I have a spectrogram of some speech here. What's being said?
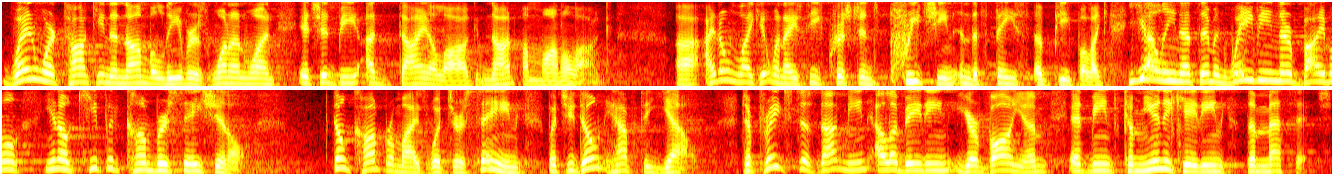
when we're talking to non believers one on one, it should be a dialogue, not a monologue. Uh, I don't like it when I see Christians preaching in the face of people, like yelling at them and waving their Bible. You know, keep it conversational. Don't compromise what you're saying, but you don't have to yell. To preach does not mean elevating your volume, it means communicating the message.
